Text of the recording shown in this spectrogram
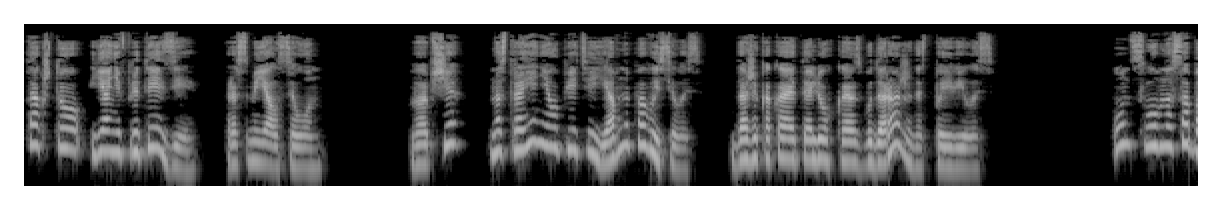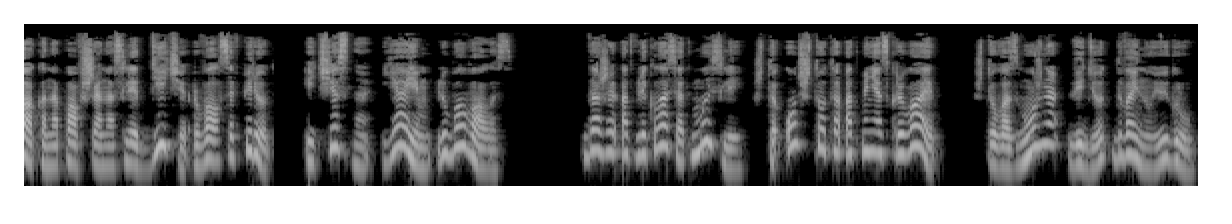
Так что я не в претензии», — рассмеялся он. Вообще, настроение у Пети явно повысилось, даже какая-то легкая взбудораженность появилась. Он, словно собака, напавшая на след дичи, рвался вперед, и, честно, я им любовалась. Даже отвлеклась от мыслей, что он что-то от меня скрывает, что, возможно, ведет двойную игру.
